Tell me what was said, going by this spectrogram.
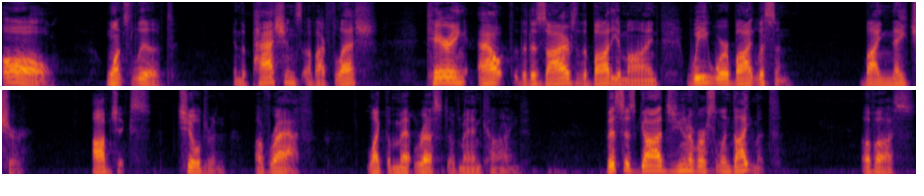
all once lived in the passions of our flesh, carrying out the desires of the body and mind, we were by, listen, by nature, objects, children of wrath, like the rest of mankind. This is God's universal indictment of us.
